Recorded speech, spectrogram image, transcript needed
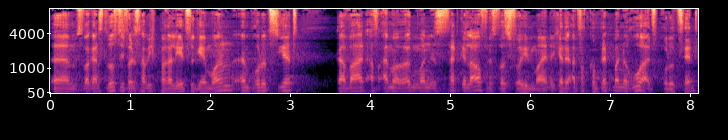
Ähm, es war ganz lustig, weil das habe ich parallel zu Game One ähm, produziert. Da war halt auf einmal irgendwann ist es halt gelaufen, das was ich vorhin meinte. Ich hatte einfach komplett meine Ruhe als Produzent,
